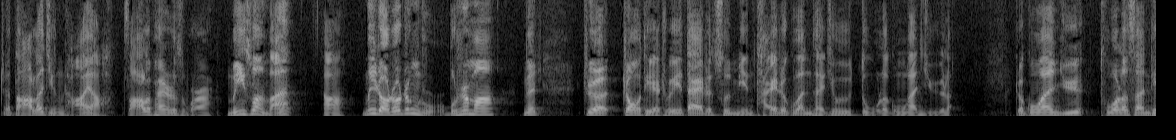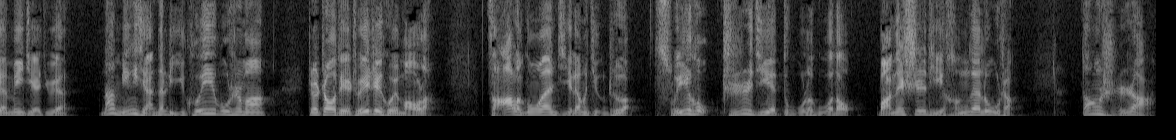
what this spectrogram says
这打了警察呀，砸了派出所，没算完啊，没找着正主不是吗？那这赵铁锤带着村民抬着棺材就堵了公安局了。这公安局拖了三天没解决，那明显他理亏不是吗？这赵铁锤这回毛了，砸了公安几辆警车，随后直接堵了国道，把那尸体横在路上。当时啊。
